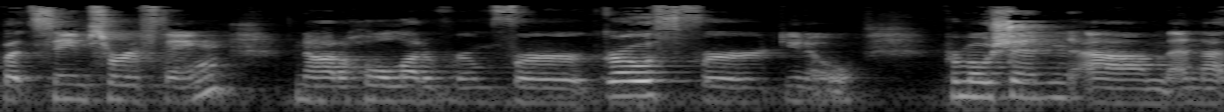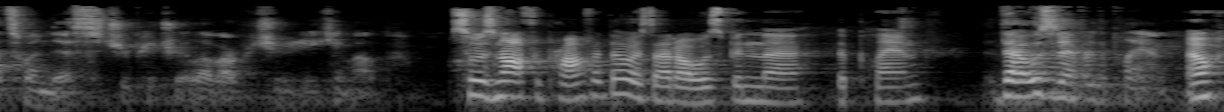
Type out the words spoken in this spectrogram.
but same sort of thing, not a whole lot of room for growth, for you know promotion, um, and that's when this True Patriot Love opportunity came up. So it's not for profit though. Has that always been the the plan? That was never the plan. Oh,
